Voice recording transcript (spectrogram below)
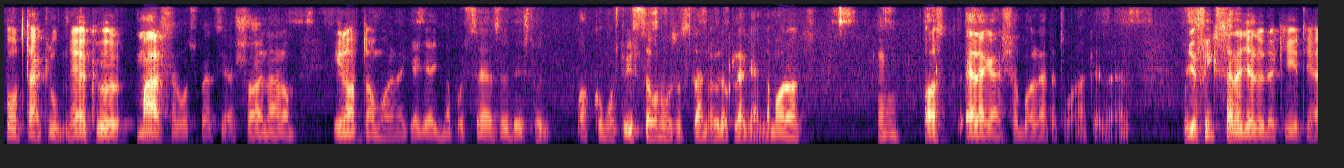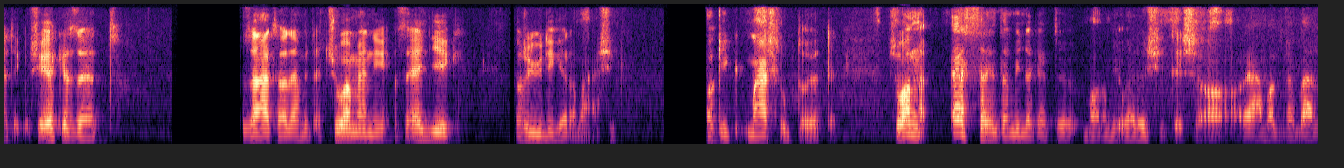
ott klub nélkül. Marcelo speciál sajnálom, én adtam volna neki egy egynapos szerződést, hogy akkor most visszavonulsz, aztán örök legenda marad. Uh-huh. Azt elegánsabban lehetett volna kezelni. Ugye fixen egyelőre két játékos érkezett, az általad említett Chouameni az egyik, a Rüdiger a másik, akik más klubtól jöttek. Szóval ez szerintem mind a kettő barom jó erősítése a Real Madridnak, bár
